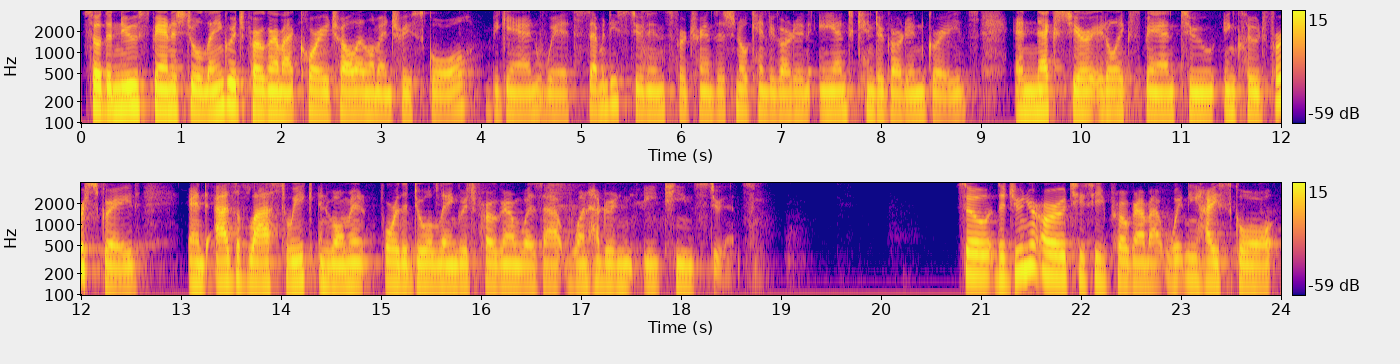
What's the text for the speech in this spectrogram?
So the new Spanish dual language program at Quarry Trail Elementary School began with 70 students for transitional kindergarten and kindergarten grades. And next year it'll expand to include first grade. And as of last week, enrollment for the dual language program was at 118 students. So the junior ROTC program at Whitney High School,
